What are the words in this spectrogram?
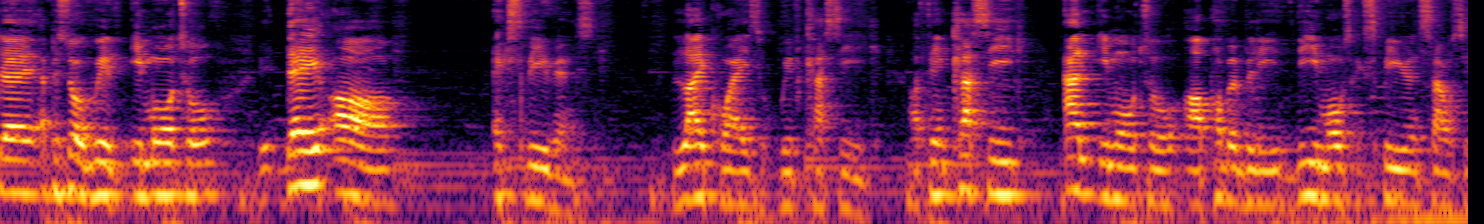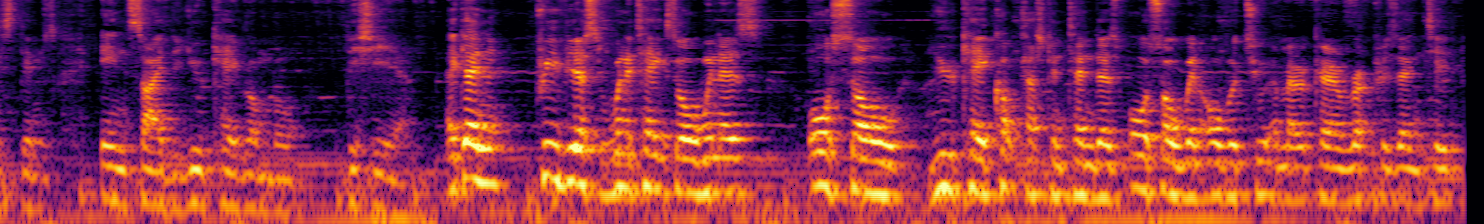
the episode with Immortal, they are experienced. Likewise with Classique. I think Classique and Immortal are probably the most experienced sound systems inside the UK Rumble this year. Again, previous winner takes all winners, also UK Cup Clash contenders, also went over to America and represented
